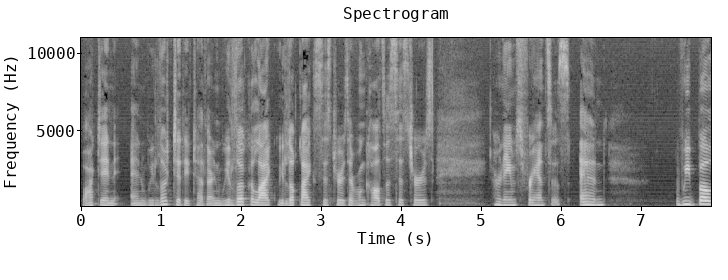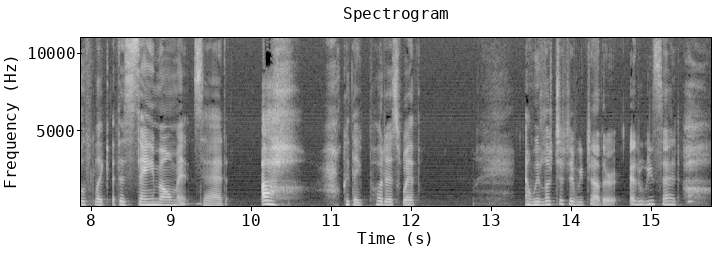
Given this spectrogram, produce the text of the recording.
walked in and we looked at each other and we look alike. We look like sisters. Everyone calls us sisters. Her name's Frances. And we both, like at the same moment, said, Oh, how could they put us with? And we looked at each other and we said, oh,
